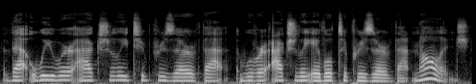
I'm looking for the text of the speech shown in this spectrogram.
that we were actually to preserve that we were actually able to preserve that knowledge.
